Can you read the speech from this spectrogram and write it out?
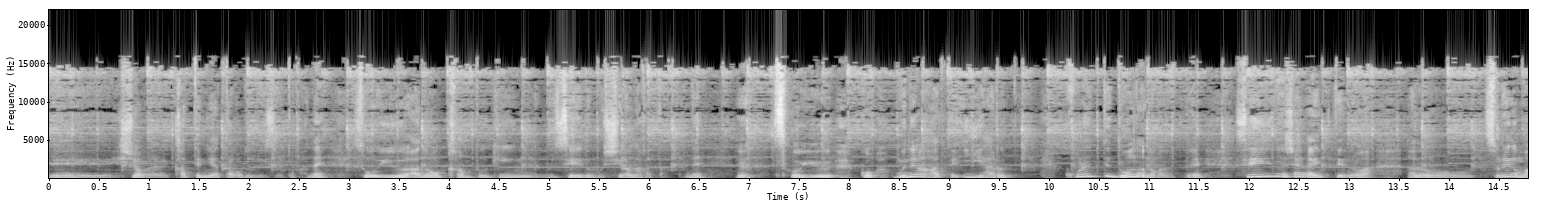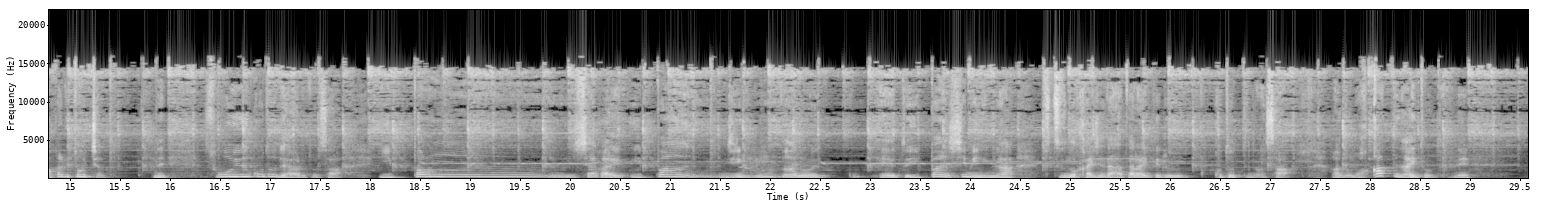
えー、秘書が勝手にやったことですよとかね。そういうあの還付金制度も知らなかったってね、うん、そういうこう胸を張って言い張る。これってどうなのかなってね。政治の社会っていうのはあのそれがまかり通っちゃうね。そういうことであるとさ一般社会一般人あの、えーと、と一般市民が普通の会社で働いてることっていうのはさあの分かってないってことだよね。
